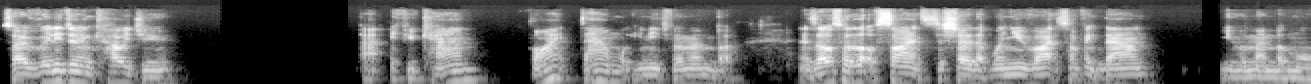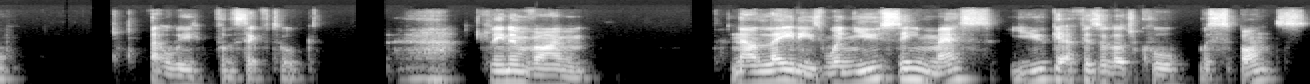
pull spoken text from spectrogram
So I really do encourage you that if you can, write down what you need to remember. There's also a lot of science to show that when you write something down, you remember more. That will be for the sixth talk. Clean environment. Now, ladies, when you see mess, you get a physiological response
